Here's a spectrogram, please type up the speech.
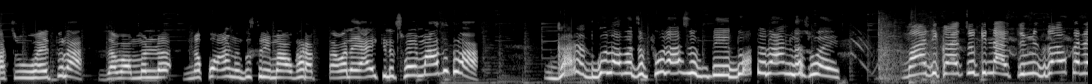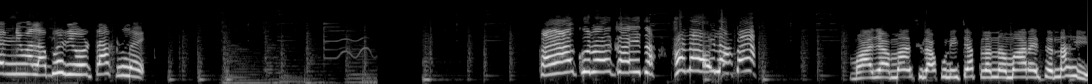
वाचू होय तुला? जेव्हा म्हणलं नको आणू दुसरी माव घरात. तेव्हा लय ऐकलंच होय माझं तुला. घरात गुलाबाचं फुल असून ते धोतर आणलंच होय. माझी काय चुकी नाही तुम्हीच गावकऱ्यांनी मला भरीवर टाकलंय. काय ऐकू इथं? हाणायला बा. माझ्या माणसीला कुणी चपलानं मारायचं नाही.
